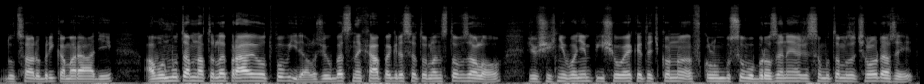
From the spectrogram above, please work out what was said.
docela dobrý kamarádi a on mu tam na tohle právě odpovídal, že vůbec nechápe, kde se tohle to vzalo, že všichni o něm píšou, jak je teď v Kolumbusu obrozený a že se mu tam začalo dařit,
